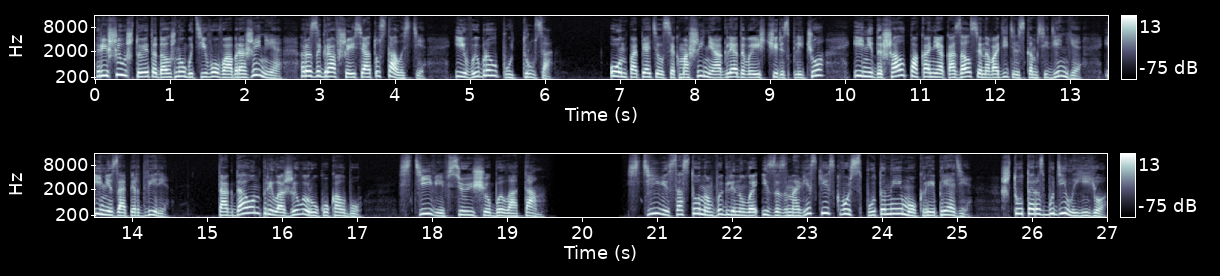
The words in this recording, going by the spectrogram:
решил, что это должно быть его воображение, разыгравшееся от усталости, и выбрал путь труса. Он попятился к машине, оглядываясь через плечо, и не дышал, пока не оказался на водительском сиденье и не запер двери. Тогда он приложил руку к колбу. Стиви все еще была там. Стиви со стоном выглянула из-за занавески сквозь спутанные мокрые пряди. Что-то разбудило ее,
